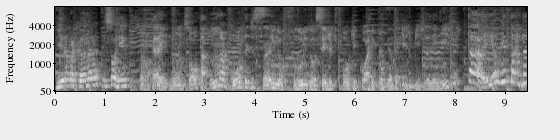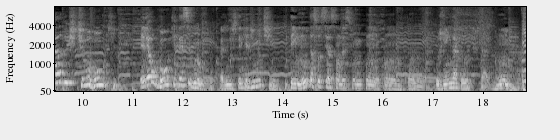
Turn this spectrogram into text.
vira pra câmera e sorri. Não, mas peraí, não solta uma gota de sangue ou fluido, ou seja, o que for que corre por dentro daqueles bichos alienígenas. Tá, ele é um retardado estilo Hulk. Ele é o Hulk desse grupo. A gente tem que admitir. que tem muita associação desse filme com, com, com os Vingadores, cara. Muito.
